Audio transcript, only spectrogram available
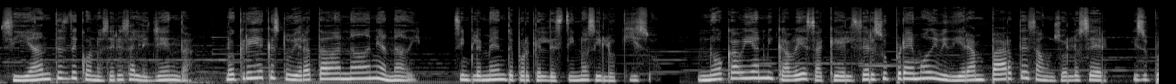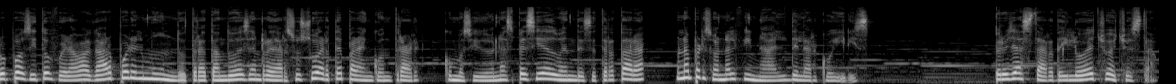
Si antes de conocer esa leyenda no creía que estuviera atada a nada ni a nadie, simplemente porque el destino así lo quiso, no cabía en mi cabeza que el Ser Supremo dividiera en partes a un solo ser y su propósito fuera vagar por el mundo tratando de desenredar su suerte para encontrar, como si de una especie de duende se tratara, una persona al final del arco iris. Pero ya es tarde y lo hecho, hecho está.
